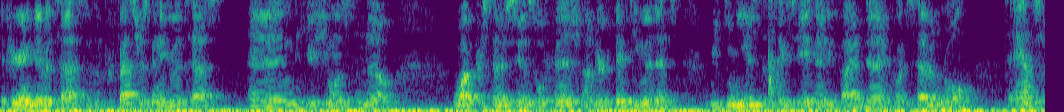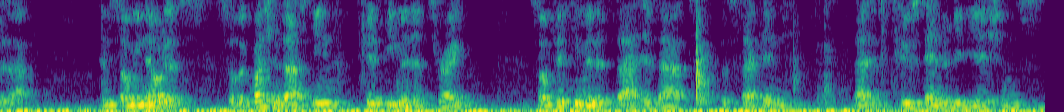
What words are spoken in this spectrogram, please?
if you're to give a test, if the professor is going to give a test and he or she wants to know what percent of students will finish under 50 minutes, we can use the 6895 99.7 rule to answer that. And so we notice, so the question is asking 50 minutes, right? So 50 minutes, that is at the second, that is two standard deviations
